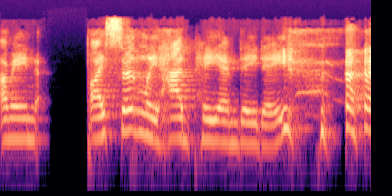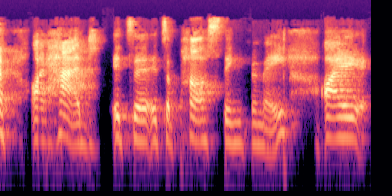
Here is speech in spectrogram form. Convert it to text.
i mean I certainly had PMDD. I had. It's a it's a past thing for me. I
